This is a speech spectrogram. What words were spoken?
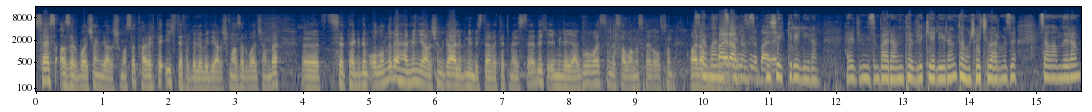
Səs Azərbaycan yarışması tarixdə ilk dəfə belə bir yarışma Azərbaycanda e, sizə təqdim olundu və həmin yarışın qalibini biz dəvət etmək istərdik. Emiliya Yaqubova, sizin də sabahınız xeyir olsun. Bayramınız Bayramınız mübarək. mübarək. Təşəkkür eləyirəm. Hər birimizin bayramını təbrik eləyirəm. Tamaşaçılarımızı salamlayıram.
